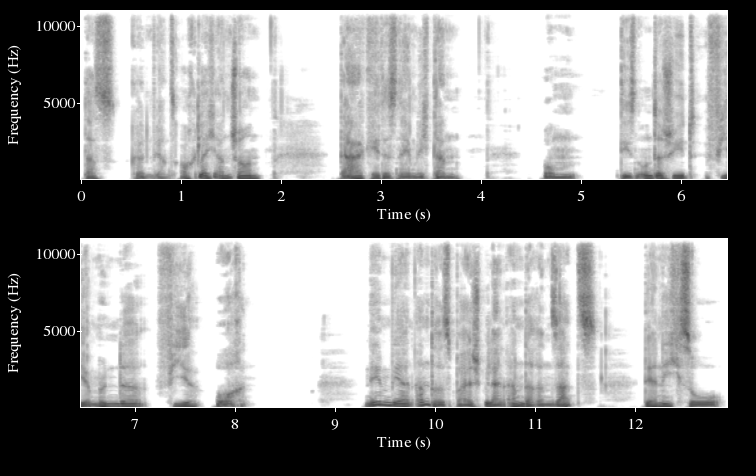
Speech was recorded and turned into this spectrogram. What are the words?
Das können wir uns auch gleich anschauen. Da geht es nämlich dann um diesen Unterschied vier Münder, vier Ohren. Nehmen wir ein anderes Beispiel, einen anderen Satz, der nicht so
